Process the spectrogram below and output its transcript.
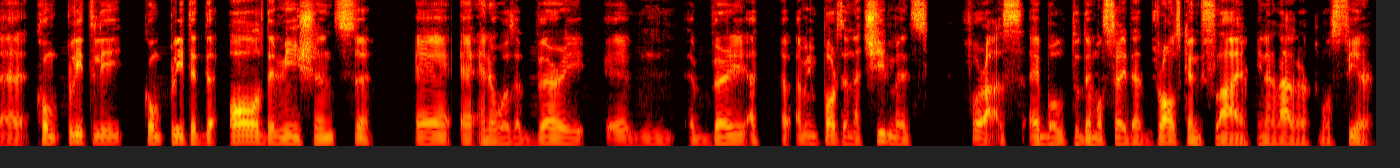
uh, completely completed all the missions, uh, uh, and it was a very um, a very uh, uh, important achievements for us, able to demonstrate that drones can fly in another atmosphere,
